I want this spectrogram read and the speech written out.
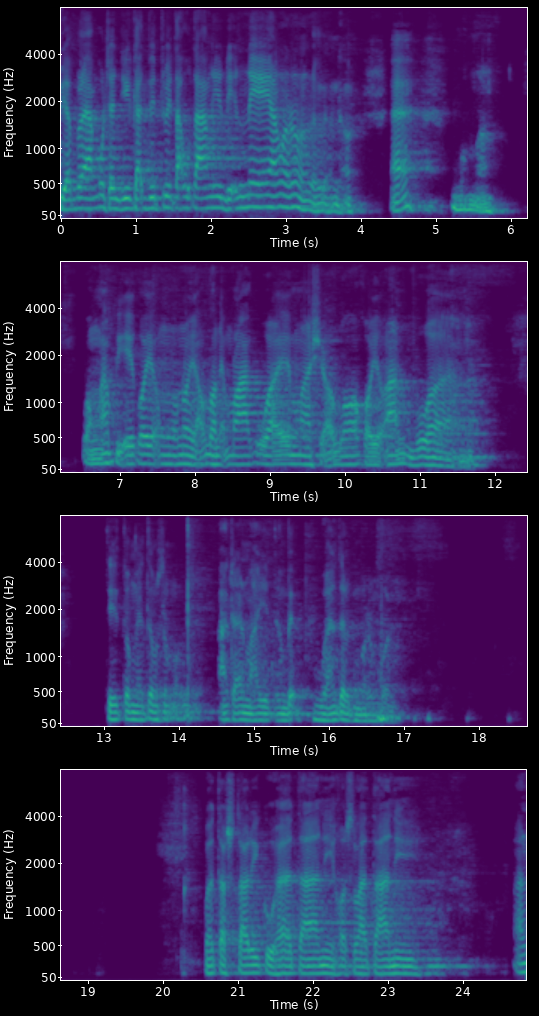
biar aku janji gak duit duit tak utangi ndekne eh wong apike kaya ngono ya Allah nek mlaku wae masyaallah kaya an wah. Dihitung-hitung semua. Adaan mayit sampai buanter gembor-gembor batas tariku hatani khoslatani an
